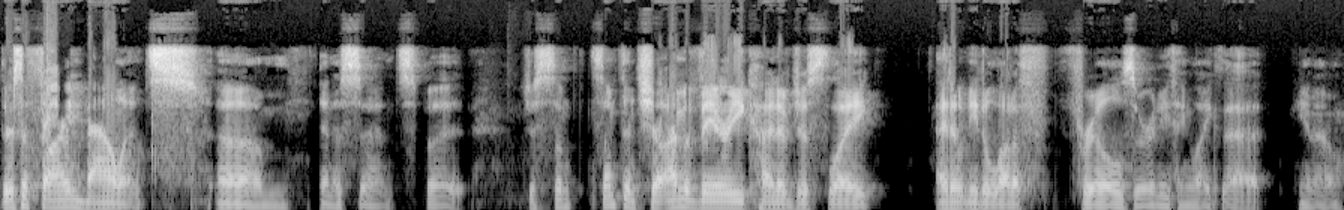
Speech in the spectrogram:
there's a fine balance, um, in a sense, but just some, something chill. I'm a very kind of just like, I don't need a lot of frills or anything like that, you know,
